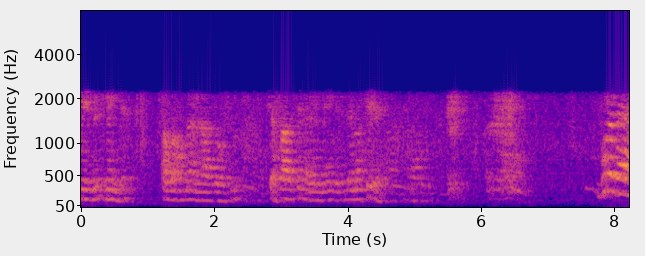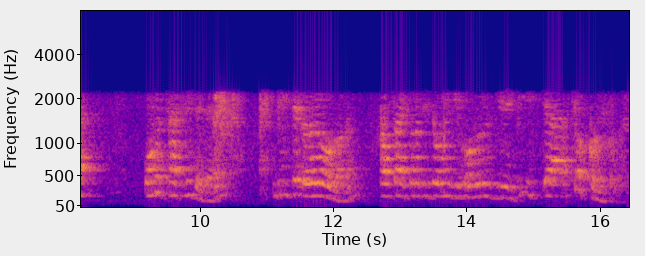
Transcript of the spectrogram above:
bir mümindir. Allah ondan razı olsun. Şefaatine vermeyi bize nasip etsin. Burada onu taklit edelim. Biz de öyle olalım. 6 ay sonra biz de onun gibi oluruz gibi bir iddia çok komik olur.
